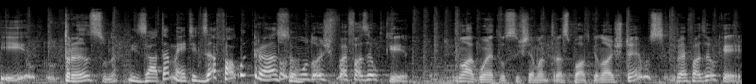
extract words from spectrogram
E o, o trânsito, né? Exatamente, desafoga o trânsito. Todo mundo hoje vai fazer o quê? Não aguenta o sistema de transporte que nós temos, vai fazer o quê?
